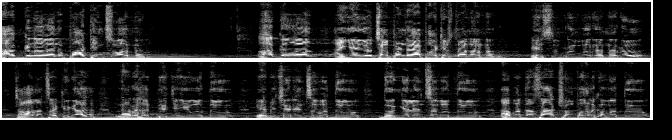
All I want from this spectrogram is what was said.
ఆజ్ఞలను పాటించు అన్నారు. ఆజ్ఞల అయ్యయ్యో చెప్పండి పాటిస్తాను అన్నారు. యేసు వారు అన్నారు చాలా చక్కగా నరహత్య చేయవద్దు వ్యభిచరించవద్దు దొంగిలించవద్దు అబద్ధ సాక్ష్యం పాలకవద్దు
